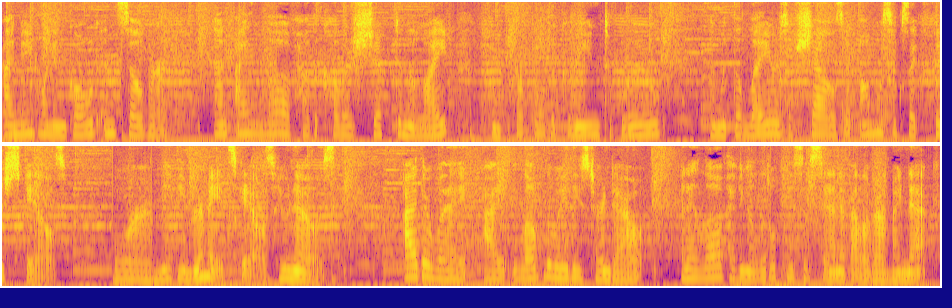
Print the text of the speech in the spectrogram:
I made one in gold and silver and I love how the colors shift in the light from purple to green to blue and with the layers of shells it almost looks like fish scales or maybe mermaid scales, who knows. Either way, I love the way these turned out, and I love having a little piece of Sanibel around my neck.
